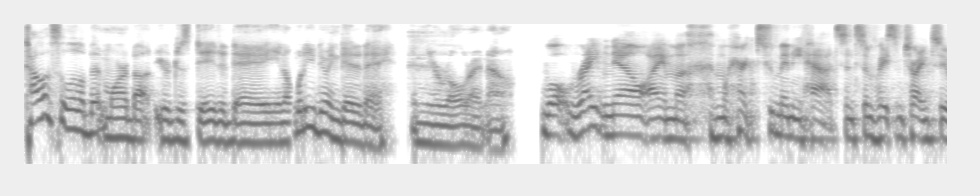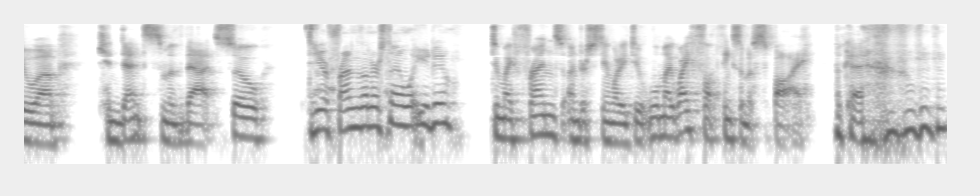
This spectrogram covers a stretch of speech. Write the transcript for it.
Tell us a little bit more about your just day to day. You know, what are you doing day to day in your role right now? Well, right now I'm uh, I'm wearing too many hats. In some ways, I'm trying to um, condense some of that. So, do your friends understand what you do? Do my friends understand what I do? Well, my wife thinks I'm a spy. Okay.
